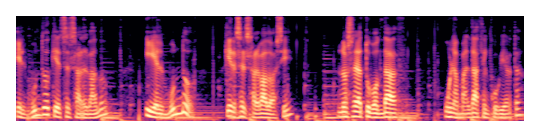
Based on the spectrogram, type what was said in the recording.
¿el mundo quiere ser salvado? ¿Y el mundo quiere ser salvado así? ¿No será tu bondad una maldad encubierta?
